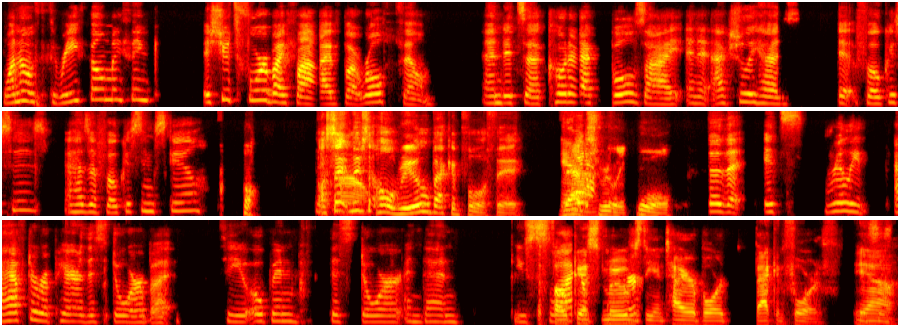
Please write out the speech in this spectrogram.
103 film, I think. It shoots four by five, but roll film, and it's a Kodak Bullseye, and it actually has it focuses. It has a focusing scale. I say it moves the whole reel back and forth there. That's really cool. so that it's really I have to repair this door, but so you open this door and then you The focus moves the entire board back and forth. This Yeah.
